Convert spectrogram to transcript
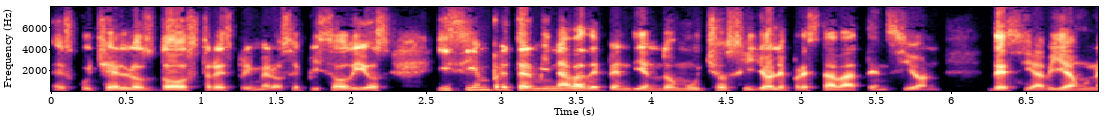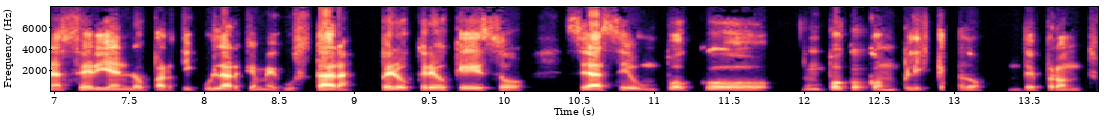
escuché los dos, tres primeros episodios y siempre terminaba dependiendo mucho si yo le prestaba atención de si había una serie en lo particular que me gustara, pero creo que eso se hace un poco, un poco complicado de pronto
